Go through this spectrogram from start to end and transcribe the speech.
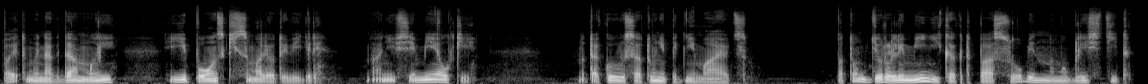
Поэтому иногда мы и японские самолеты видели. Но они все мелкие. На такую высоту не поднимаются. Потом дюралюминий как-то по-особенному блестит.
